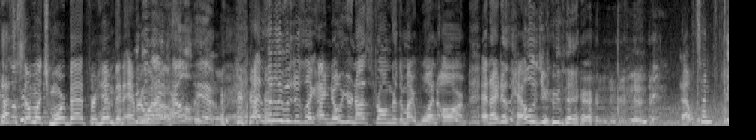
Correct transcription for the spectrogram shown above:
That's so much more bad for him than everyone I else. held him. I literally was just like, I know you're not stronger than my one arm, and I just held you there. Elton? Elton? Come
